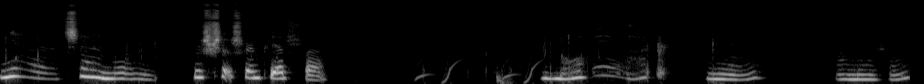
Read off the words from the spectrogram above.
Nie, czemu? Już przeszłem pierwsze. No, tak. Nie. A może?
